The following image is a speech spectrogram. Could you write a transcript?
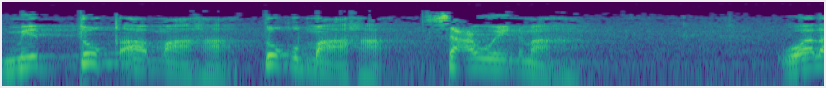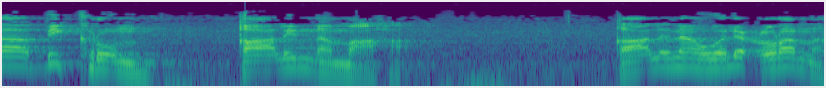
Mid duqa ma aha duq ma aha sac weyn ma aha walaa bikrun qaalinna ma aha. Qaalinaan weli curanna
